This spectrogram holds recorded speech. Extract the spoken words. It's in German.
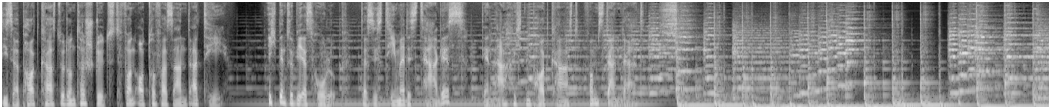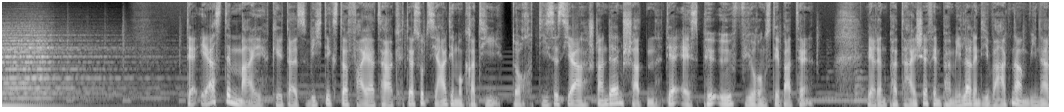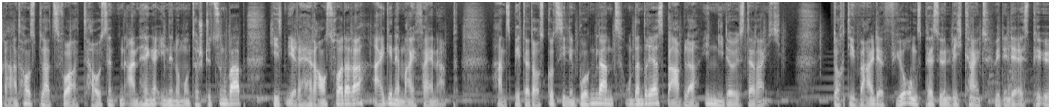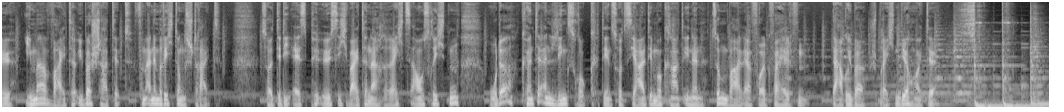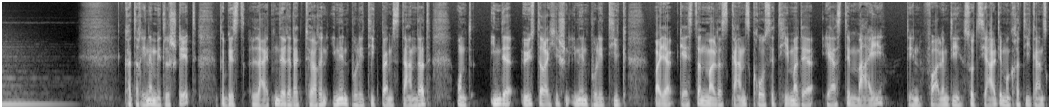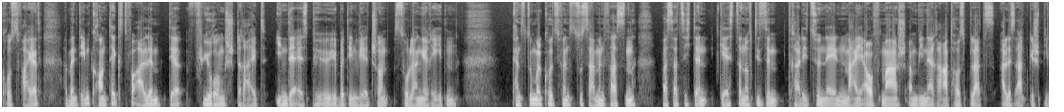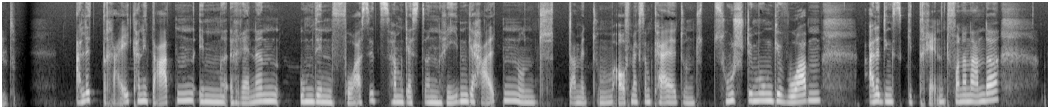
Dieser Podcast wird unterstützt von Otto Versand.at. Ich bin Tobias Holub. Das ist Thema des Tages, der Nachrichtenpodcast vom Standard. Der 1. Mai gilt als wichtigster Feiertag der Sozialdemokratie, doch dieses Jahr stand er im Schatten der SPÖ-Führungsdebatte. Während Parteichefin Pamela Rendi-Wagner am Wiener Rathausplatz vor tausenden AnhängerInnen um Unterstützung warb, hielten ihre Herausforderer eigene Maifeiern ab. Hans-Peter Doskozil im Burgenland und Andreas Babler in Niederösterreich. Doch die Wahl der Führungspersönlichkeit wird in der SPÖ immer weiter überschattet von einem Richtungsstreit. Sollte die SPÖ sich weiter nach rechts ausrichten oder könnte ein Linksruck den Sozialdemokratinnen zum Wahlerfolg verhelfen? Darüber sprechen wir heute. Katharina Mittelstedt, du bist leitende Redakteurin Innenpolitik beim Standard und in der österreichischen Innenpolitik war ja gestern mal das ganz große Thema der 1. Mai, den vor allem die Sozialdemokratie ganz groß feiert, aber in dem Kontext vor allem der Führungsstreit in der SPÖ, über den wir jetzt schon so lange reden. Kannst du mal kurz für uns zusammenfassen, was hat sich denn gestern auf diesem traditionellen Maiaufmarsch am Wiener Rathausplatz alles abgespielt? Alle drei Kandidaten im Rennen um den Vorsitz haben gestern Reden gehalten und damit um Aufmerksamkeit und Zustimmung geworben, allerdings getrennt voneinander.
